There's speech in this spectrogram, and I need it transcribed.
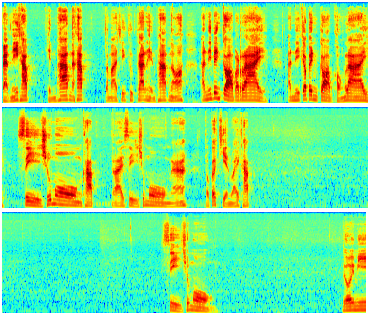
แบบนี้ครับเห็นภาพนะครับ สมาชิกทุกท่านเห็นภาพเนาะอันนี้เป็นกรอบอะไร อันนี้ก็เป็นกรอบของลาย 4 ชั่วโมงครับลาย 4 ชั่วโมงนะเราก็เขียนไว้ครับ4ชั่วโมง โดยมี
